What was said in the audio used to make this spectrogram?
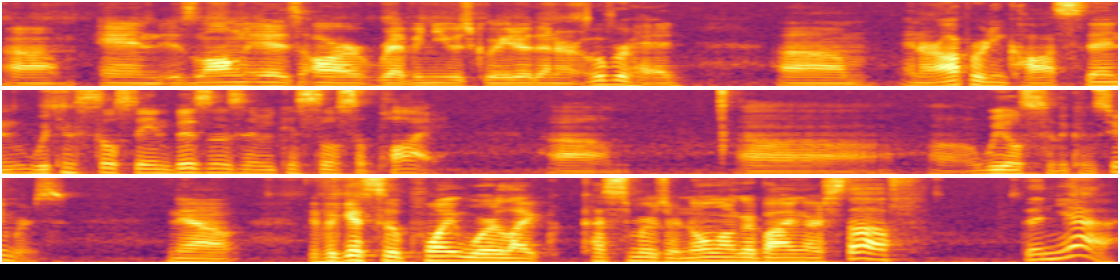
Um, and as long as our revenue is greater than our overhead um, and our operating costs, then we can still stay in business and we can still supply um, uh, uh, wheels to the consumers. Now, if it gets to a point where like customers are no longer buying our stuff, then yeah,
